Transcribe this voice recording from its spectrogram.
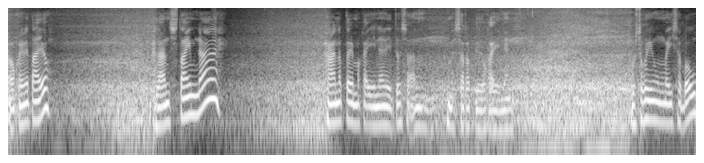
Okay na tayo. Lunch time na hanap tayo makainan dito. Saan masarap yung kainan? Gusto ko yung may sabaw.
